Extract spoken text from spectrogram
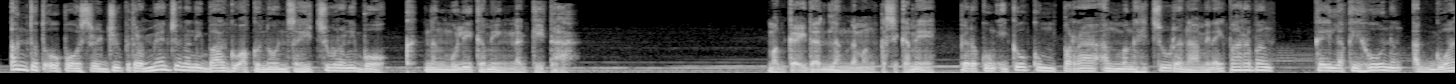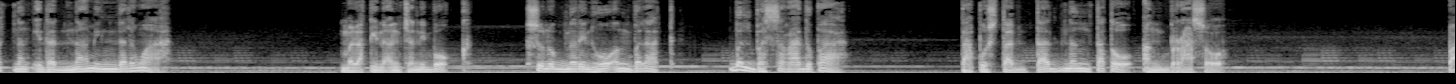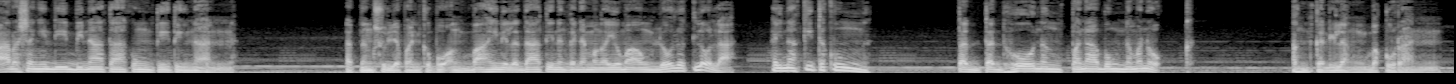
Ang totoo po, Sir Jupiter, medyo nanibago ako noon sa hitsura ni Bok nang muli kaming nagkita. Magkaedad lang naman kasi kami, pero kung ikukumpara ang mga hitsura namin ay parabang kay laki ho ng agwat ng edad naming dalawa. Malaki na ang tiyan ni Bok, sunog na rin ho ang balat, balbas sarado pa. Tapos tadtad ng tato ang braso. Para siyang hindi binata kung titingnan. At nang sulyapan ko po ang bahay nila dati ng kanyang mga yumaong lolo't lola, ay nakita kong tadtad ho ng panabong na manok ang kanilang bakuran.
